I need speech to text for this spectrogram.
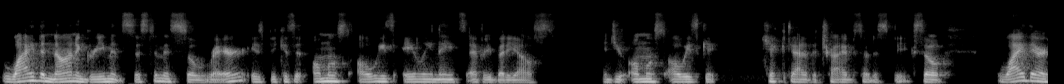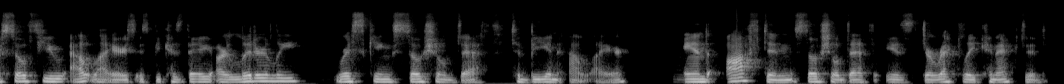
why the non-agreement system is so rare is because it almost always alienates everybody else. And you almost always get kicked out of the tribe so to speak. So why there are so few outliers is because they are literally risking social death to be an outlier. Hmm. And often social death is directly connected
